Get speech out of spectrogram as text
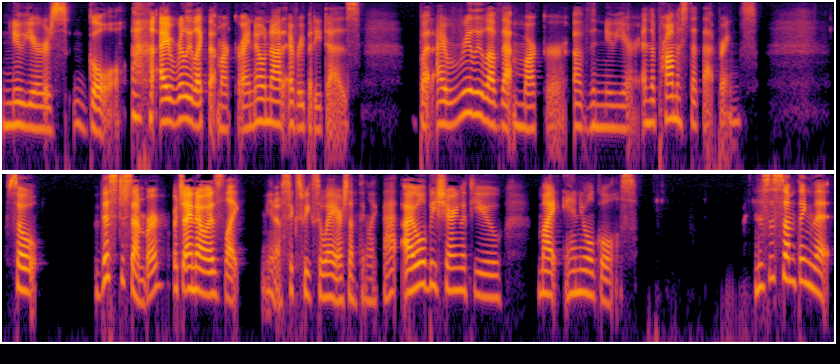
New Year's goal. I really like that marker. I know not everybody does, but I really love that marker of the new year and the promise that that brings. So, this December, which I know is like, you know, six weeks away or something like that, I will be sharing with you my annual goals. This is something that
